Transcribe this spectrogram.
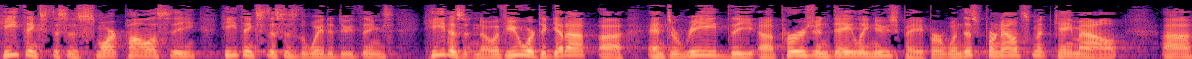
He thinks this is smart policy. He thinks this is the way to do things. He doesn't know. If you were to get up uh, and to read the uh, Persian daily newspaper when this pronouncement came out, uh,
